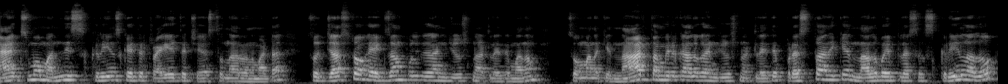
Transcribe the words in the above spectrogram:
మ్యాక్సిమం అన్ని స్క్రీన్స్కి అయితే ట్రై అయితే చేస్తున్నారు అనమాట సో జస్ట్ ఒక ఎగ్జాంపుల్గా కానీ చూసినట్లయితే మనం సో మనకి నార్త్ అమెరికాలో కానీ చూసినట్లయితే ప్రస్తుతానికే నలభై ప్లస్ స్క్రీన్లలో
